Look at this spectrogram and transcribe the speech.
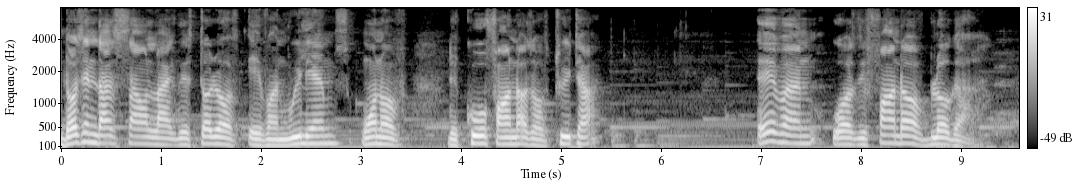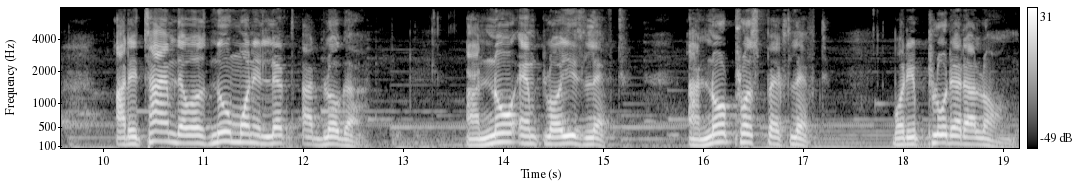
Doesn't that sound like the story of Evan Williams, one of the co founders of Twitter? Evan was the founder of Blogger. At the time, there was no money left at Blogger, and no employees left, and no prospects left, but he plodded along.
